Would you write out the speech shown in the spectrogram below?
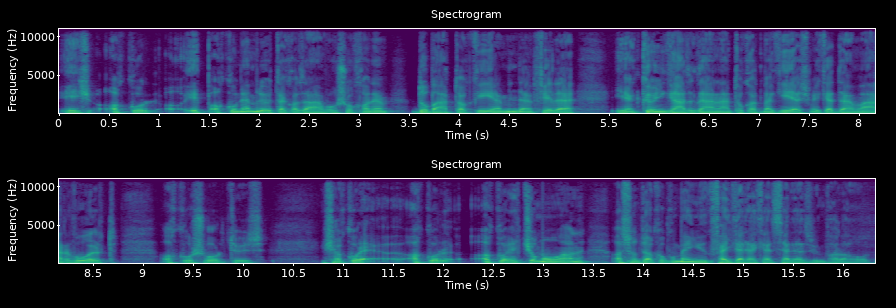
és akkor épp akkor nem lőttek az ávosok, hanem dobáltak ilyen mindenféle ilyen könyvgázgránátokat, meg ilyesmiket, de már volt akkor sortűz. És akkor, akkor, akkor egy csomóan azt mondták, akkor menjünk fegyvereket szerezünk valahol.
